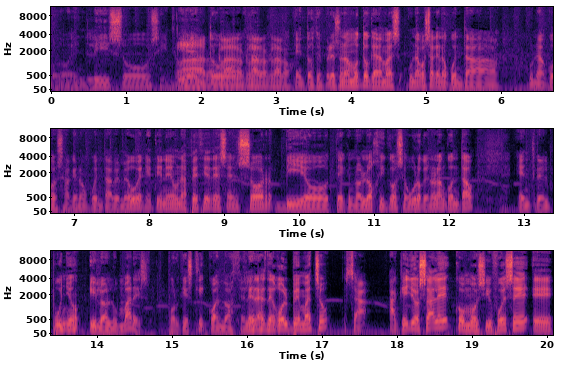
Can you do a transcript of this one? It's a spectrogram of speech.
todo en liso, sin Claro, viento. claro, tal. claro, claro. Entonces, pero es una moto que además, una cosa que no cuenta una cosa que no cuenta BMW, que tiene una especie de sensor biotecnológico, seguro que no lo han contado, entre el puño y los lumbares. Porque es que cuando aceleras de golpe, macho, o sea, aquello sale como si fuese eh,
